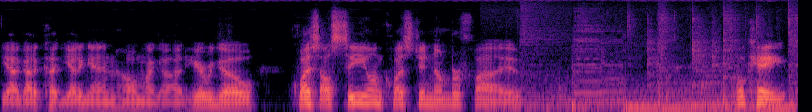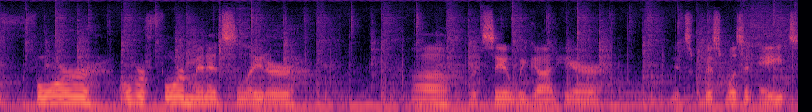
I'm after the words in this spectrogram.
yeah, I gotta cut yet again. Oh my god. Here we go. Quest, I'll see you on question number five. Okay, four, over four minutes later. Uh, let's see what we got here. It's this wasn't eight.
